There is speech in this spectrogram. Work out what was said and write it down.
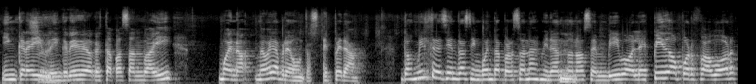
Increíble, Sí. increíble lo que está pasando ahí. Bueno, me voy a preguntas. Espera. 2.350 personas mirándonos Mm. en vivo. Les pido, por favor,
